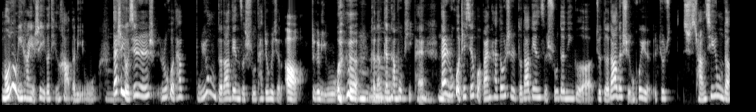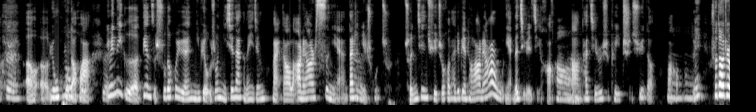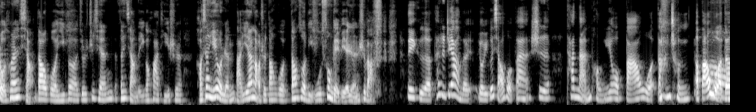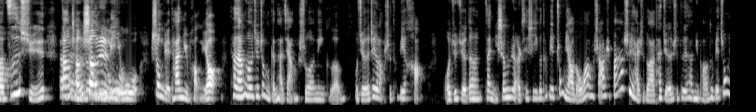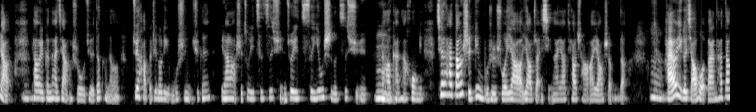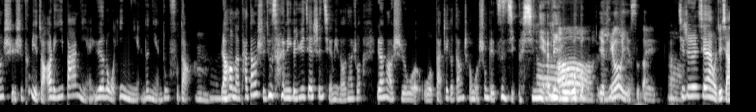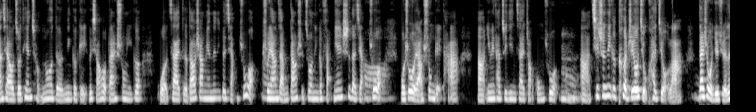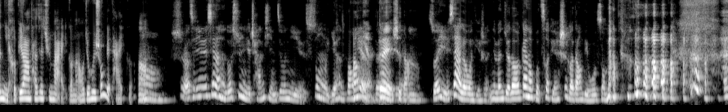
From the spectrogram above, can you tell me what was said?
某种意义上也是一个挺好的礼物。但是有些人是如果他不用得到电子书，他就会觉得哦，这个礼物 可能跟他不匹配。但如果这些伙伴他都是得到电子书的那个，就得到的使用会员，就是长期用的，对呃呃用户的话，因为那个电子书的会员，你比如说你现在可能已经买到了二零二四年，但是你出存存存进去之后，它就变成了二零二五年的几月几号、哦啊，它其实是可以持续的往后。嗯嗯对哎，说到这儿，我突然想到过一个，就是之前分享的一个话题是，好像也有人把依安老师当过当做礼物送给别人，是吧？那个他是这样的，有一个小伙伴是。她男朋友把我当成啊，把我的哦咨询当当成生日礼物送给他女朋友。她男朋友就这么跟她讲说：“那个，我觉得这个老师特别好，我就觉得在你生日，而且是一个特别重要的，我忘了是二十八岁还是多少，他觉得是对他女朋友特别重要的。嗯他会跟他讲说，我觉得可能最好的这个礼物是你去跟依然老师做一次咨询，做一次优势的咨询，然后嗯看看后面。其实他当时并不是说要要转型啊，要跳槽啊，要什么的。嗯。还有一个小伙伴，他当时是特别早，二零一八年约了我一年的年度辅导。嗯。然后呢，他当时就在那个约见申请里头，他说：“依然老师，我我把这个当成我送给自己的新年礼物，哦。也挺有意思的。”对，啊，哦其实现在我就想起来，我昨天承诺的那个给一个小伙伴送一个我在得到上面的那个讲座，舒阳嗯。咱们当时做那个反面试的讲座，哦。我说我要送给他啊，因为他最近在找工作。嗯啊，其实那个课只有九块九了，但是我就觉得你何必让他再去买一个呢？我就会送给他一个啊。哦，是，而且因为现在很多虚拟产品，就你送也很方方便，对对是的嗯，所以下一个问题是，你们觉得盖诺普测评适合当礼物送吗？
